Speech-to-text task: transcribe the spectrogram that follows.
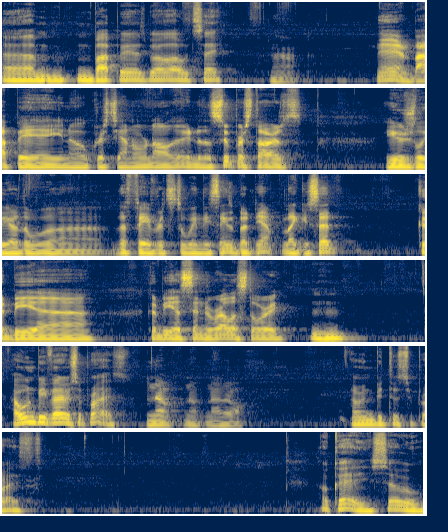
um, Mbappe as well. I would say. No. Yeah, Mbappe, you know, Cristiano Ronaldo, you know, the superstars usually are the uh, the favorites to win these things. But yeah, like you said, could be a could be a Cinderella story. hmm I wouldn't be very surprised. No, no, not at all. I wouldn't be too surprised. Okay, so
